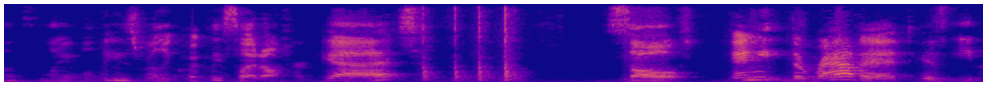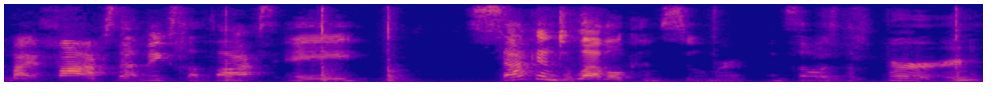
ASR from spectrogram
let's label these really quickly so I don't forget. So any the rabbit is eaten by a fox. That makes the fox a second level consumer, and so is the bird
